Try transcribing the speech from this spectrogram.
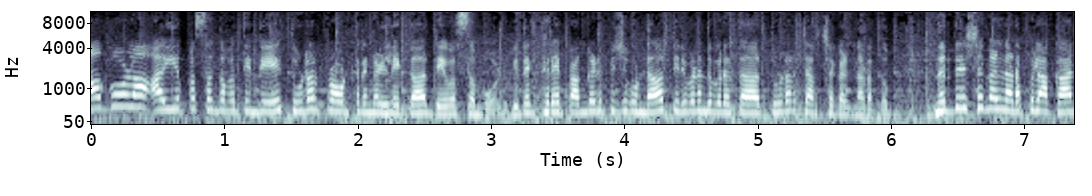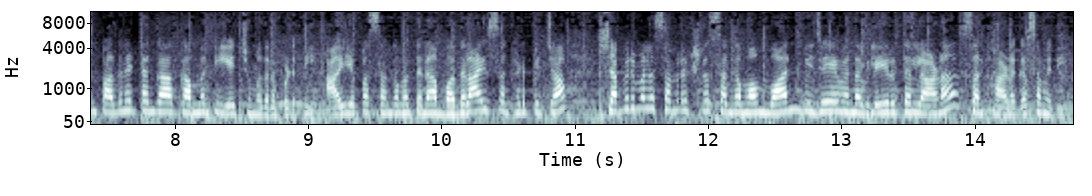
ആഗോള അയ്യപ്പ സംഗമത്തിന്റെ തുടർ പ്രവർത്തനങ്ങളിലേക്ക് ദേവസ്വം ബോർഡ്. വിദഗ്ധരെ പങ്കെടുപ്പിച്ചുകൊണ്ട് തിരുവനന്തപുരത്ത് തുടർ ചർച്ചകൾ നടത്തും. നിർദ്ദേശങ്ങൾ നടപ്പിലാക്കാൻ പതിനെട്ടംഗ കമ്മിറ്റിയെ ചുമതലപ്പെടുത്തി. അയ്യപ്പ സംഗമത്തിന് ബദലായി സംഘടിപ്പിച്ച ശബരിമല സംരക്ഷണ സംഗമം വൻ വിജയമെന്ന വിലയിരുത്തലാണ് സംഘാടക സമിതി.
